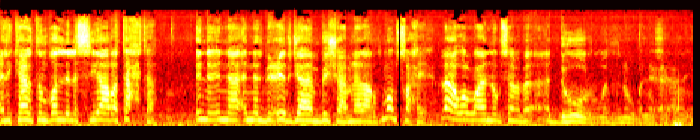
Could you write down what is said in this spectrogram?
اللي كانت نظلل السياره تحته ان ان إن البعير جاء انبشى من الأرض. مو بصحيح. لا والله إنه بسبب الدهور والذنوب اللي علينا.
